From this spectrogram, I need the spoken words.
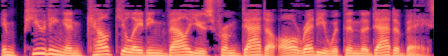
Imputing and calculating values from data already within the database.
